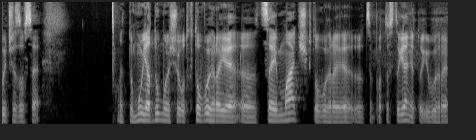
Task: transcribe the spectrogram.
швидше за все. Тому я думаю, що от хто виграє е, цей матч, хто виграє е, це протистояння, то і виграє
